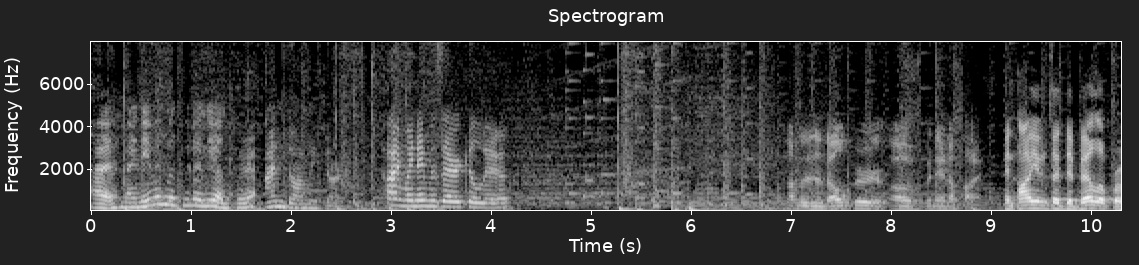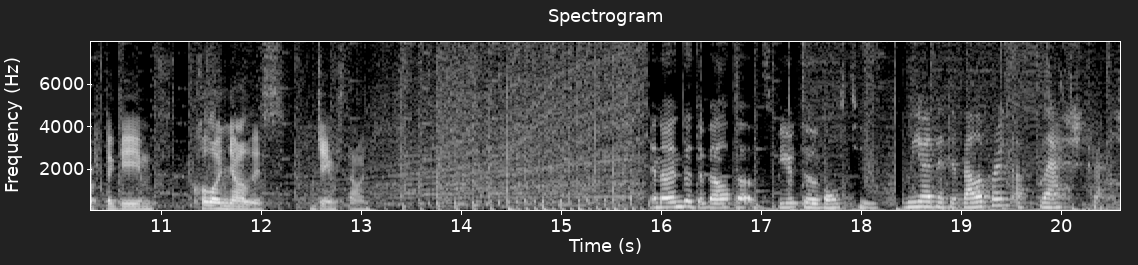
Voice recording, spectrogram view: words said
Hi, my name is Batool Ali Akbar. I'm Dominic Darby. Hi, my name is Erica Liu. I'm the developer of Banana Pie. And I am the developer of the game Colonialis, Jamestown. And I'm the developer of Spirit de Avance 2. We are the developers of Flash Trash.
